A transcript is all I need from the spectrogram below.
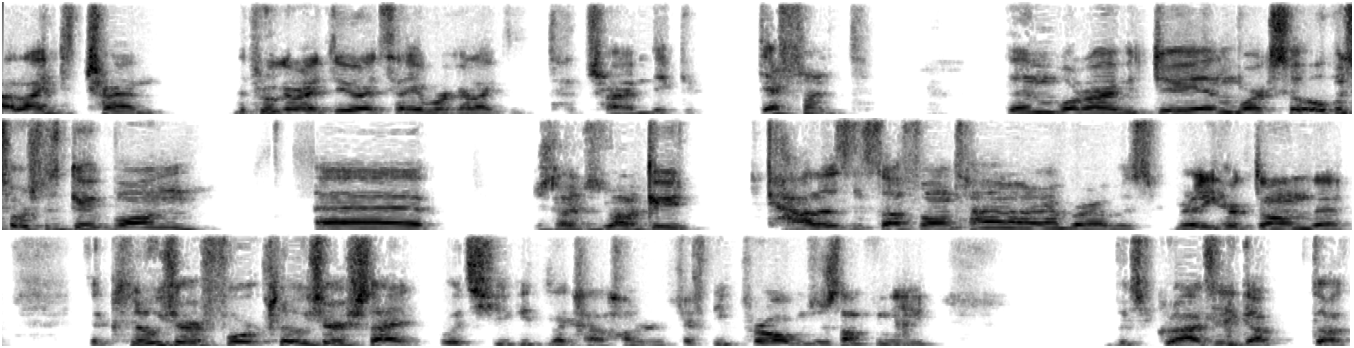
I like to try and the program I do outside work. I like to try and make it different than what I would do in work. So open source is a good one. Uh, there's a lot of good katas and stuff on time. I remember I was really hooked on the, the Clojure 4Clojure site, which you could like have 150 problems or something, you, which gradually got got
